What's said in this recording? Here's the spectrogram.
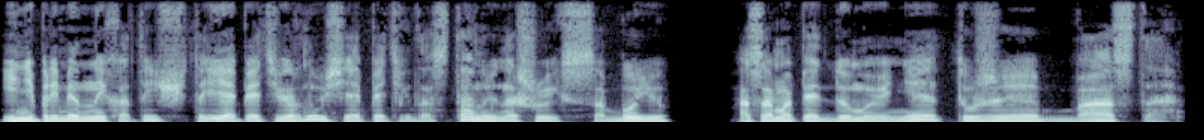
и непременно их отыщет, и опять вернусь, и опять их достану, и ношу их с собою, а сам опять думаю, нет, уже баста.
